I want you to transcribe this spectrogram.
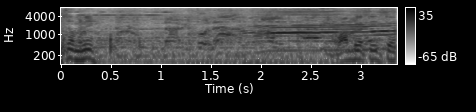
Bisa man ni. Narito na Wablat ito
